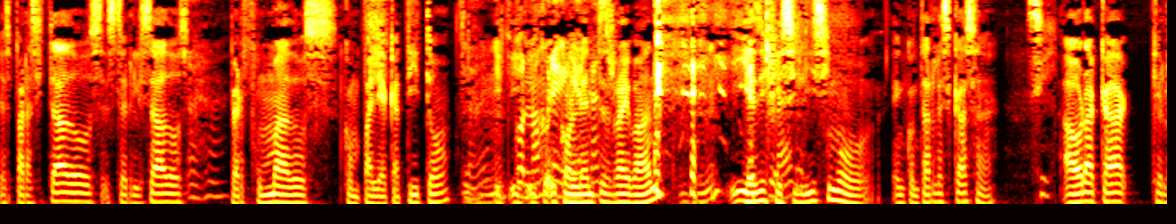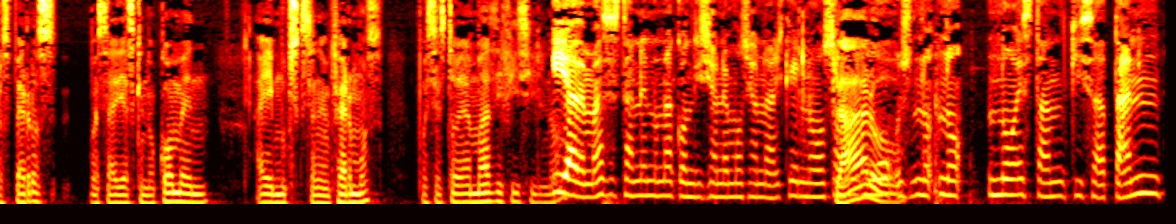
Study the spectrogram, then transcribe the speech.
desparasitados, esterilizados, Ajá. perfumados, con paliacatito Claro. y, y- Con y nombre, y con ya lentes. Ray-Ban, y es Claro. dificilísimo encontrarles casa. Sí. Ahora acá que los perros, pues hay días que no comen, hay muchos que están enfermos, pues es todavía más difícil, ¿no? Y además están en una condición emocional que no son, Claro. no, no, no, no están quizá tan,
